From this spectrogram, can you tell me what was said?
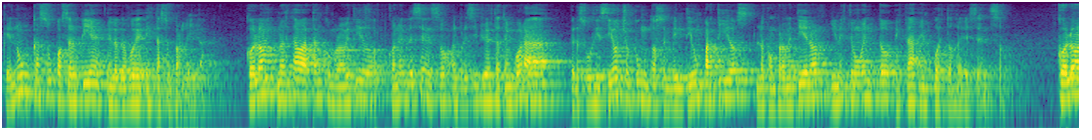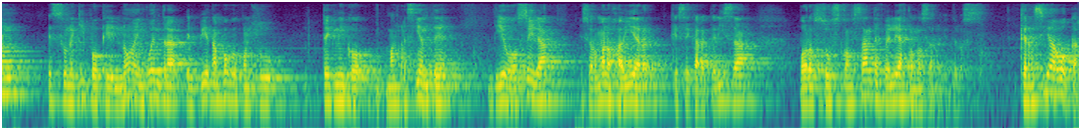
que nunca supo hacer pie en lo que fue esta Superliga. Colón no estaba tan comprometido con el descenso al principio de esta temporada, pero sus 18 puntos en 21 partidos lo comprometieron y en este momento está en puestos de descenso. Colón es un equipo que no encuentra el pie tampoco con su técnico más reciente, Diego Ocela, y su hermano Javier, que se caracteriza por sus constantes peleas con los árbitros. Que recibe a Boca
